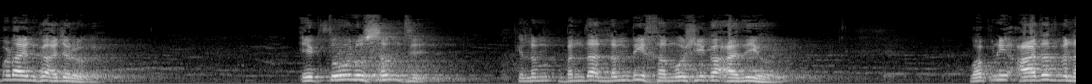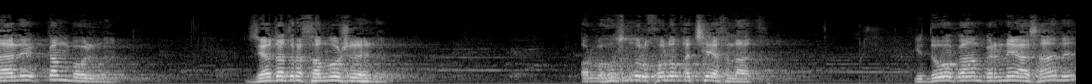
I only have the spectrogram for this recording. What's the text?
بڑا ان کا اجر ہوگا۔ ایک طول سم تھے کہ بندہ لمبی خاموشی کا عادی ہو۔ وہ اپنی عادت بنا لے، کم بولنا۔ زیادہ تر خاموش رہنا اور وہ حسن الخلق اچھے اخلاق یہ دو کام کرنے آسان ہیں،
